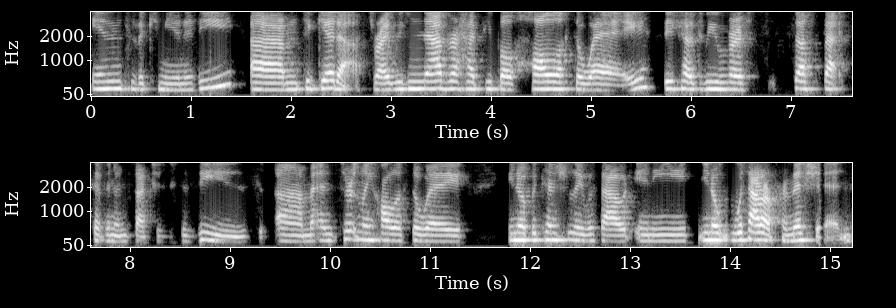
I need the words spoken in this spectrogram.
into the community um, to get us, right? We've never had people haul us away because we were suspects of an infectious disease um, and certainly haul us away you know, potentially without any, you know, without our permission.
